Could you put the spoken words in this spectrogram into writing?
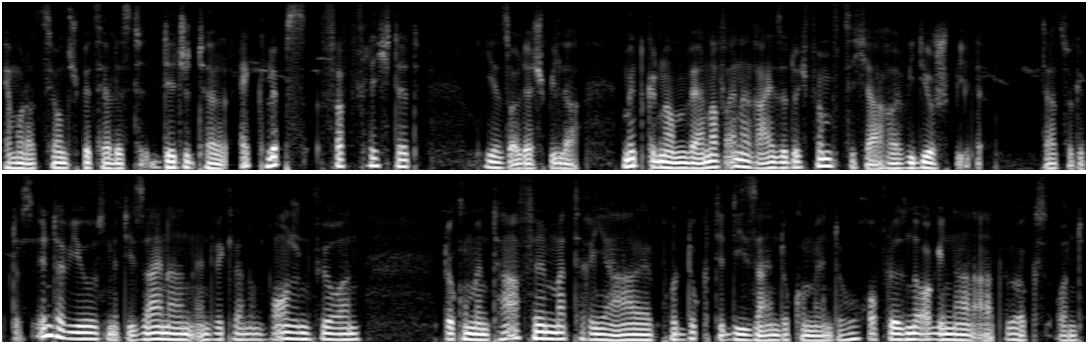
Emulationsspezialist Digital Eclipse verpflichtet. Hier soll der Spieler mitgenommen werden auf eine Reise durch 50 Jahre Videospiele. Dazu gibt es Interviews mit Designern, Entwicklern und Branchenführern, Dokumentarfilmmaterial, Produktdesign-Dokumente, hochauflösende Original-Artworks und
